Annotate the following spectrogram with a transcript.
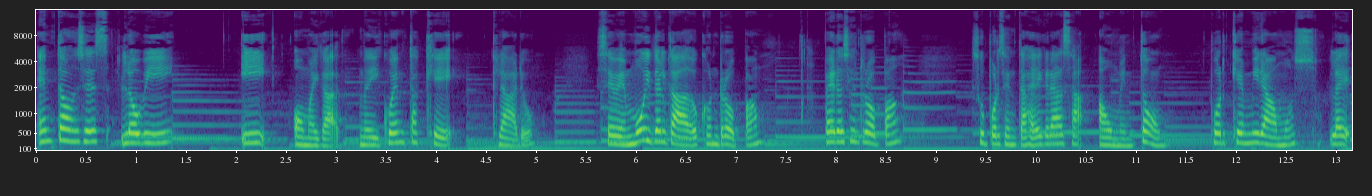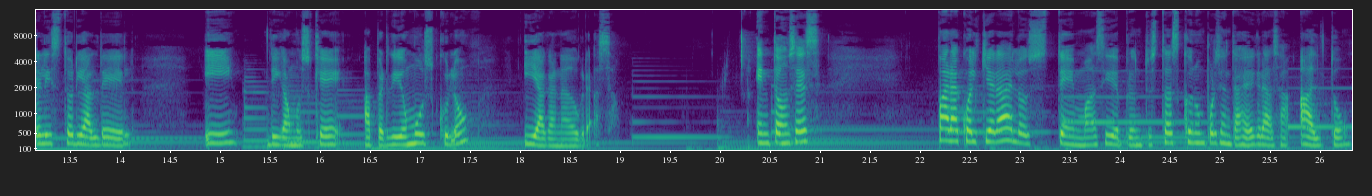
Entonces lo vi y, oh my god, me di cuenta que, claro, se ve muy delgado con ropa, pero sin ropa su porcentaje de grasa aumentó porque miramos el historial de él y digamos que ha perdido músculo y ha ganado grasa. Entonces, para cualquiera de los temas, si de pronto estás con un porcentaje de grasa alto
